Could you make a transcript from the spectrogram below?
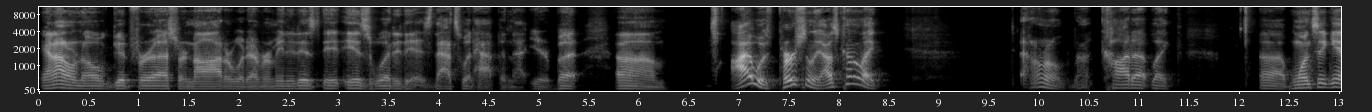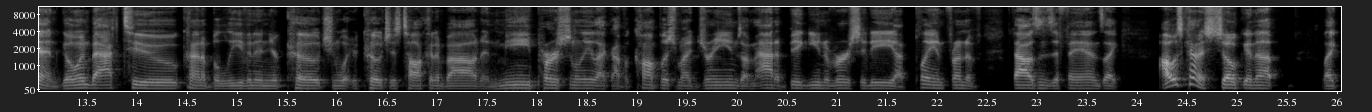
and I don't know, good for us or not or whatever. I mean, it is it is what it is. That's what happened that year. But um, I was personally, I was kind of like, I don't know, not caught up like uh, once again, going back to kind of believing in your coach and what your coach is talking about, and me personally, like I've accomplished my dreams. I'm at a big university. I play in front of thousands of fans. Like I was kind of soaking up like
